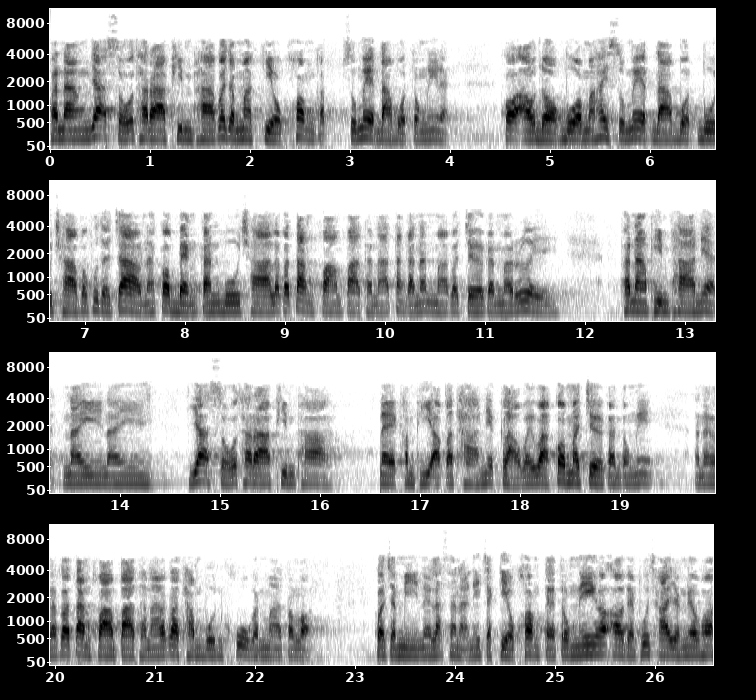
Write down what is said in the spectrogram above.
พนางยะโสธราพิมพาก็จะมาเกี่ยวข้องกับสุเมธดาบทตรงนี้แหละก็เอาดอกบัวมาให้สุเมธดาบทบูชาพระพุทธเจ้านะก็แบ่งกันบูชาแล้วก็ตั้งความปรารถนาตั้งกันนั้นมาก็เจอกันมาเรื่อยพนางพิมพาเนี่ยในในยะโสธราพิมพา ในคัมภีร์อปทานเนี่ยกล่าวไว้ว่าก็มาเจอกันตรงนี้ อันนั้นแล้วก็ตั้งความปรารถนาแล้วก็ทำบุญคู่กันมาตลอด ก็จะมีในลักษณะนี้จะเกี่ยวข้อง แต่ตรงนี้ก็เอาแต่ผู้ชายอย่างเดียวพอ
